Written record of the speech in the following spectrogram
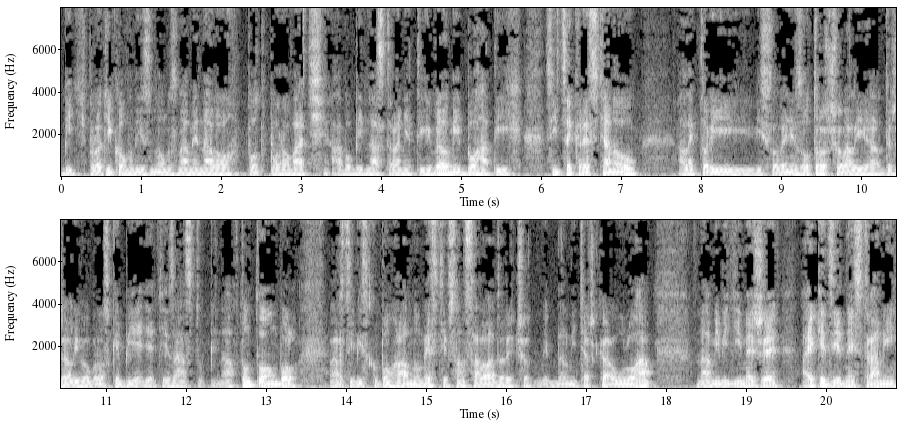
byť proti komunizmom znamenalo podporovať alebo byť na strane tých veľmi bohatých síce kresťanov, ale ktorí vyslovene zotročovali a držali v obrovskej biede tie zástupy. No a v tomto on bol arcibiskupom v hlavnom meste v San Salvadore, čo je veľmi ťažká úloha. No a my vidíme, že aj keď z jednej strany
